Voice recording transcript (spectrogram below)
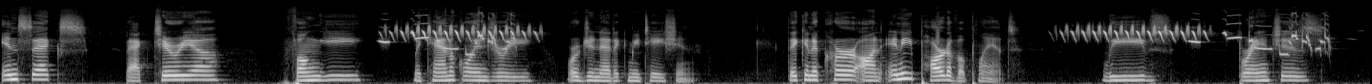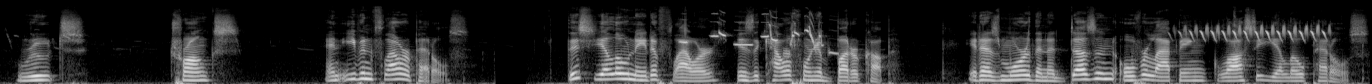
insects, bacteria, fungi, mechanical injury, or genetic mutation. They can occur on any part of a plant leaves, branches, roots, trunks, and even flower petals. This yellow native flower is the California buttercup. It has more than a dozen overlapping glossy yellow petals.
